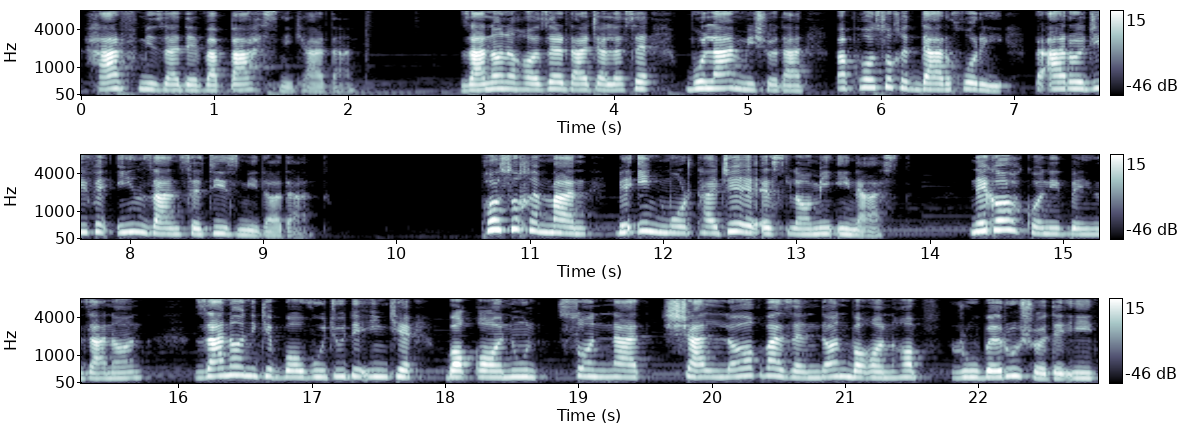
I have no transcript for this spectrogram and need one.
حرف می‌زده و بحث می‌کردند. زنان حاضر در جلسه بلند می شدند و پاسخ درخوری به عراجیف این زن ستیز می دادند. پاسخ من به این مرتجع اسلامی این است. نگاه کنید به این زنان زنانی که با وجود اینکه با قانون، سنت، شلاق و زندان با آنها روبرو شده اید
